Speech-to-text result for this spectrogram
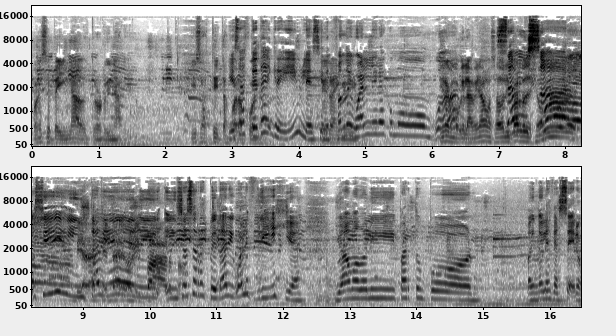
Con ese peinado extraordinario. Y esas tetas Y esas tetas increíbles, y en el fondo igual era como... Y era como que la mirábamos a Dolly Parton y decíamos, usar, "Oh, sí, y está bien, y- y, Parton". se hace respetar, igual es frigia. Yo amo a Dolly Parton por Magnolias de Acero.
